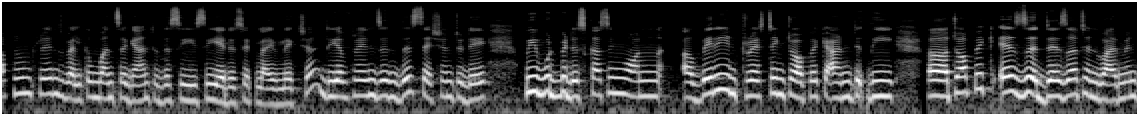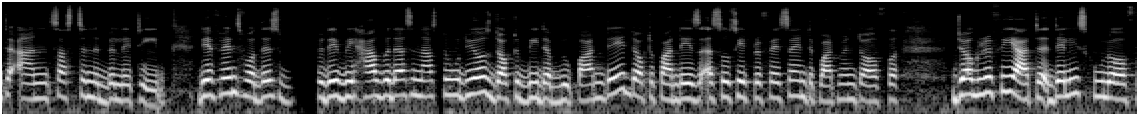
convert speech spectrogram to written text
Afternoon friends. Welcome once again to the CEC EduSat live lecture. Dear friends, in this session today, we would be discussing on a very interesting topic and the uh, topic is desert environment and sustainability. Dear friends, for this Today we have with us in our studios Dr. B.W. Pandey. Dr. Pandey is Associate Professor in Department of Geography at Delhi School of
